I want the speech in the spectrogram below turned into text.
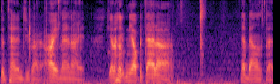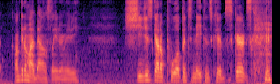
The 10 and 2 fighter. Alright, man. Alright. You gotta hook me up with that, uh... That balance pad. I'll get on my balance later, maybe. She just gotta pull up into Nathan's crib. Skirt, skirt.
